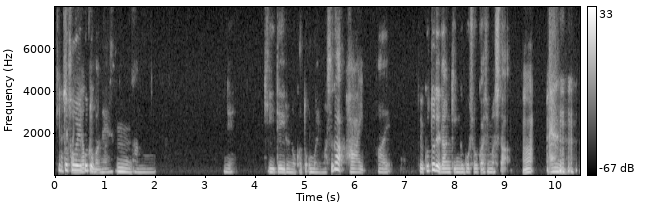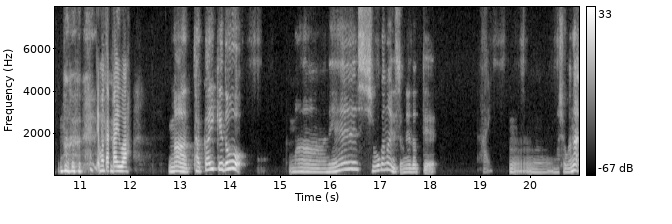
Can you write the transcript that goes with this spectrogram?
きっとそういうことがねうん、あのね聞いているのかと思いますが、はい。はい。ということでランキングご紹介しました。うん。うん でも高いわ。まあ高いけどまあねしょうがないですよねだってはい。うんしょうがない、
